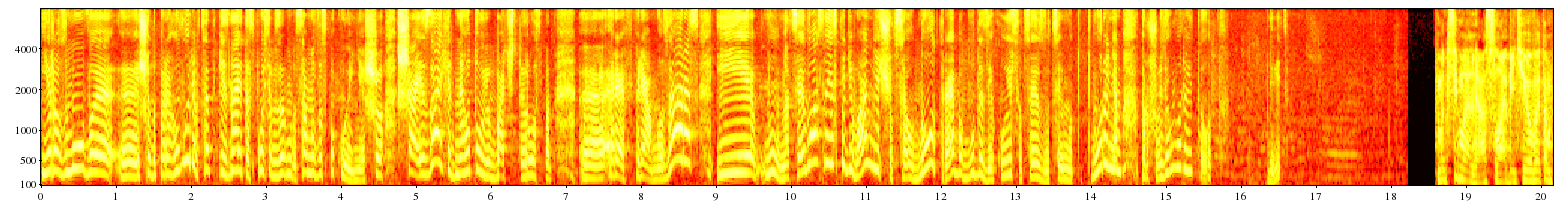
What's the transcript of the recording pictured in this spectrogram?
І розмови е, щодо переговорів це такий, знаєте, спосіб самозаспокоєння, що США і Захід не готові бачити розпад е, РФ прямо зараз. І ну на це власне є сподівання, що все одно треба буде з якоюсь оце з цим утворенням про щось говорити. От дивіться. Максимально ослабить ее в этом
